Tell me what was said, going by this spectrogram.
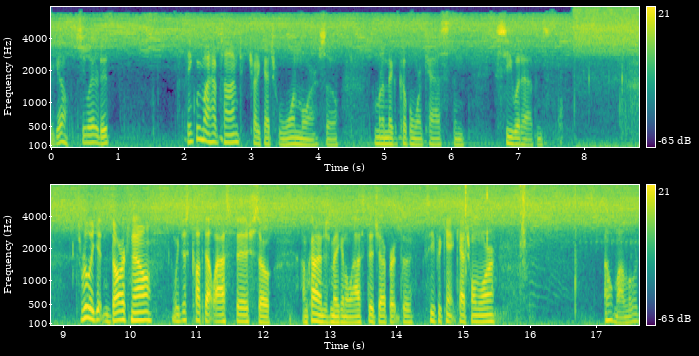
There we go. See you later, dude. I think we might have time to try to catch one more. So I'm gonna make a couple more casts and see what happens. It's really getting dark now. We just caught that last fish, so I'm kind of just making a last ditch effort to see if we can't catch one more. Oh my lord.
